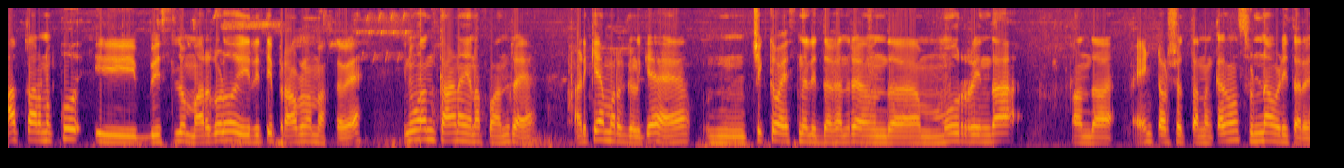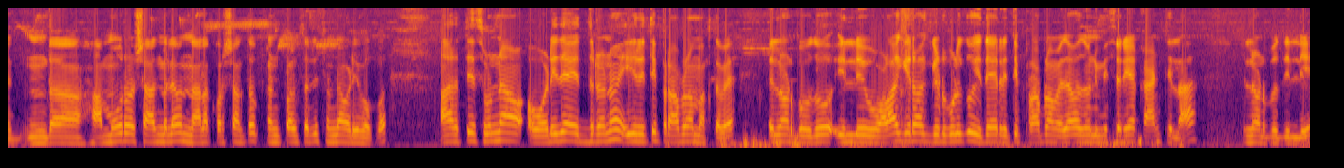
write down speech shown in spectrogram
ಆ ಕಾರಣಕ್ಕೂ ಈ ಬಿಸಿಲು ಮರಗಳು ಈ ರೀತಿ ಪ್ರಾಬ್ಲಮ್ ಆಗ್ತವೆ. ಇನ್ನೂ ಒಂದು ಕಾರಣ ಏನಪ್ಪ ಅಂದರೆ, ಅಡಿಕೆ ಮರಗಳಿಗೆ ಚಿಕ್ಕ ವಯಸ್ಸಿನಲ್ಲಿದ್ದಾಗ ಅಂದರೆ ಒಂದು ಮೂರರಿಂದ ಒಂದು ಎಂಟು ವರ್ಷದ ತನಕ ಸುಣ್ಣ ಹೊಡಿತಾರೆ. ಒಂದು ಆ ಮೂರು ವರ್ಷ ಆದಮೇಲೆ ಒಂದು ನಾಲ್ಕು ವರ್ಷ ಅಂತೂ ಕಂಪಲ್ಸರಿ ಸುಣ್ಣ ಹೊಡಿಬೇಕು. ಆ ರೀತಿ ಸುಣ್ಣ ಹೊಡಿದೇ ಇದ್ರೂ ಈ ರೀತಿ ಪ್ರಾಬ್ಲಮ್ ಆಗ್ತವೆ. ಇಲ್ಲಿ ನೋಡ್ಬೋದು, ಇಲ್ಲಿ ಒಳಗಿರೋ ಗಿಡಗಳಿಗೂ ಇದೇ ರೀತಿ ಪ್ರಾಬ್ಲಮ್ ಇದೆ. ಅದು ನಿಮಗೆ ಸರಿಯಾಗಿ ಕಾಣ್ತಿಲ್ಲ. ಇಲ್ಲಿ ನೋಡ್ಬೋದು ಇಲ್ಲಿ.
